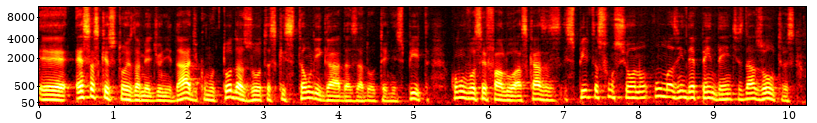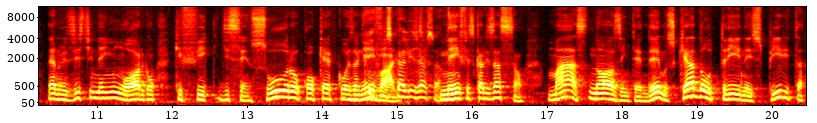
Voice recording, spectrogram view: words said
é, essas questões da mediunidade, como todas as outras que estão ligadas à doutrina espírita, como você falou, as casas espíritas funcionam umas independentes das outras. Né? Não existe nenhum órgão que fique de censura ou qualquer coisa Nem que valha. Nem fiscalização. Nem fiscalização. Mas nós entendemos que a doutrina espírita,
